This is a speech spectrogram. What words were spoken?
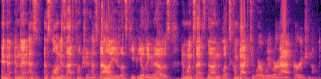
and, and then as, as long as that function has values, let's keep yielding those, and once that's done, let's come back to where we were at originally.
